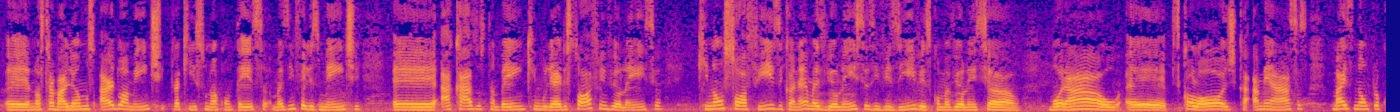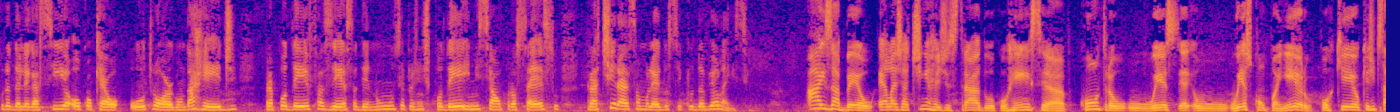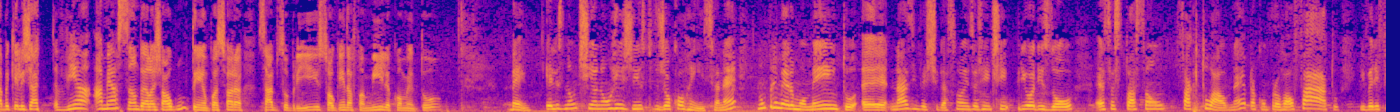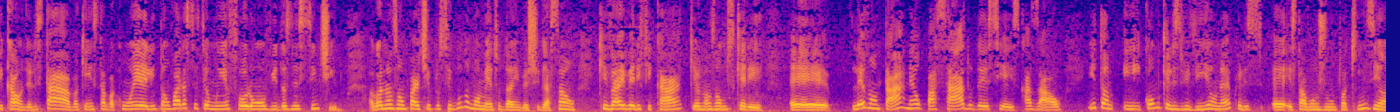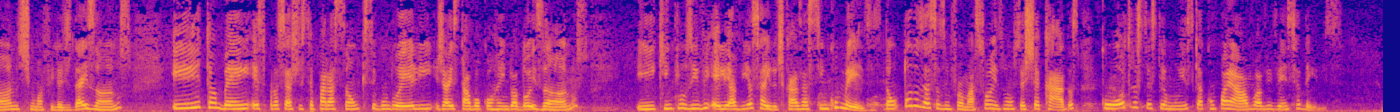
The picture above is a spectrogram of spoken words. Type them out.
É, nós trabalhamos arduamente para que isso não aconteça, mas infelizmente é, há casos também que mulheres sofrem violência, que não só a física, né, mas violências invisíveis, como a violência moral, é, psicológica, ameaças, mas não procura delegacia ou qualquer outro órgão da rede para poder fazer essa denúncia, para a gente poder iniciar um processo para tirar essa mulher do ciclo da violência. A Isabel, ela já tinha registrado ocorrência contra o, o ex-companheiro, ex porque o que a gente sabe é que ele já vinha ameaçando ela já há algum tempo. A senhora sabe sobre isso? Alguém da família comentou? Bem, eles não tinham nenhum registro de ocorrência, né? Num primeiro momento, é, nas investigações, a gente priorizou essa situação factual, né? Para comprovar o fato e verificar onde ele estava, quem estava com ele. Então, várias testemunhas foram ouvidas nesse sentido. Agora, nós vamos partir para o segundo momento da investigação, que vai verificar que nós vamos querer é, levantar né, o passado desse ex-casal e, e, como que eles viviam, né? Porque eles é, estavam juntos há 15 anos, tinham uma filha de 10 anos. E também esse processo de separação, que segundo ele já estava ocorrendo há dois anos e que inclusive ele havia saído de casa há cinco meses. Então, todas essas informações vão ser checadas com outras testemunhas que acompanhavam a vivência deles.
